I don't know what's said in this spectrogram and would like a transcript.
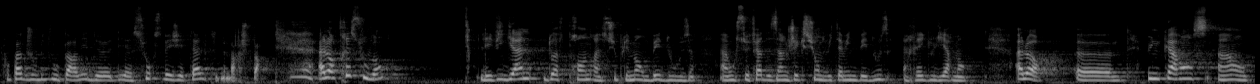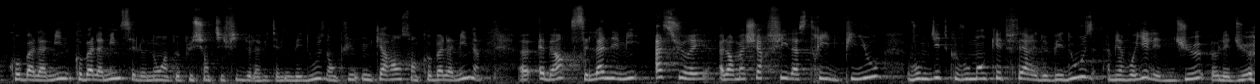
faut pas que j'oublie de vous parler des sources végétales qui ne marchent pas. Alors très souvent, les véganes doivent prendre un supplément en B12 hein, ou se faire des injections de vitamine B12 régulièrement. Alors, euh, une carence hein, en cobalamine, cobalamine c'est le nom un peu plus scientifique de la vitamine B12, donc une, carence en cobalamine, euh, eh bien, c'est l'anémie assurée. Alors ma chère fille Astrid Piou, vous me dites que vous manquez de fer et de B12, eh bien voyez les dieux, euh, les dieux.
